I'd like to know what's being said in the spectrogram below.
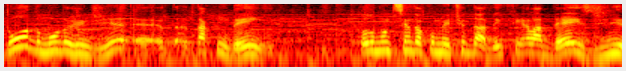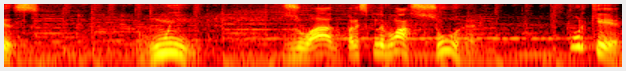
Todo mundo hoje em dia é, tá, tá com dengue. Todo mundo sendo acometido da dengue, fica lá 10 dias. Ruim, zoado, parece que levou uma surra. Por quê?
